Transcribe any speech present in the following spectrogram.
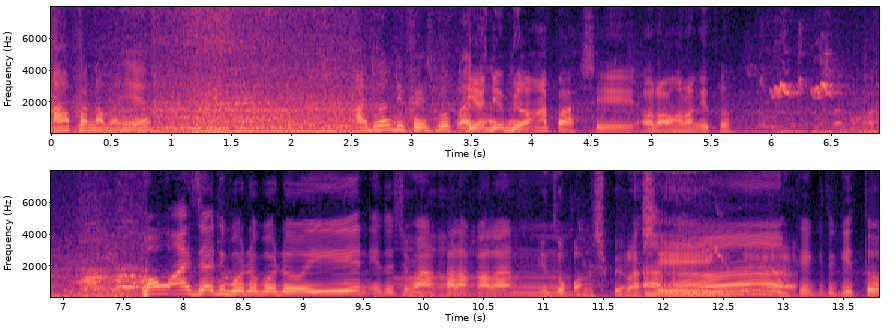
apa namanya ya adalah di Facebook ada Iya dia bilang apa si orang-orang itu? Mau aja dibodoh-bodohin itu cuma akal-akalan Ah, Itu konspirasi Ah, gitu ya. Hmm. kayak gitu-gitu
